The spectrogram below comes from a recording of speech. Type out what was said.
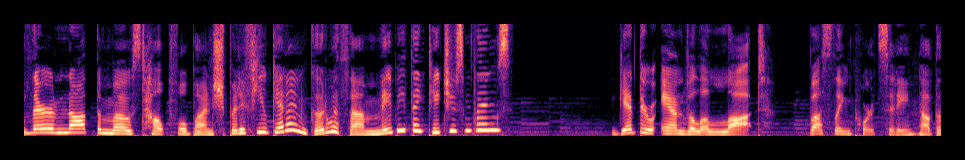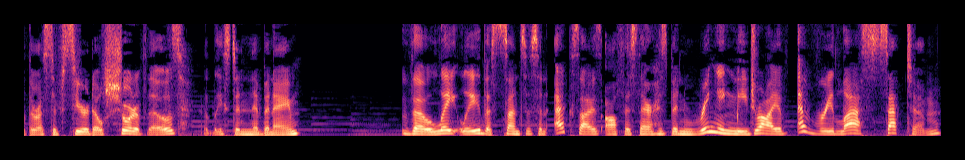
They're not the most helpful bunch, but if you get in good with them, maybe they teach you some things? Get through Anvil a lot. Bustling port city, not that the rest of Cyrodiil's short of those, at least in Nibene. Though lately, the Census and Excise office there has been wringing me dry of every last septim.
